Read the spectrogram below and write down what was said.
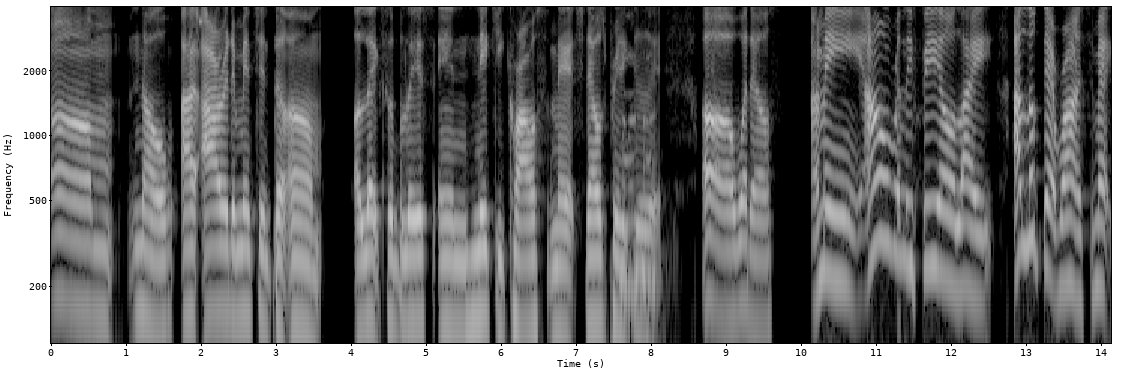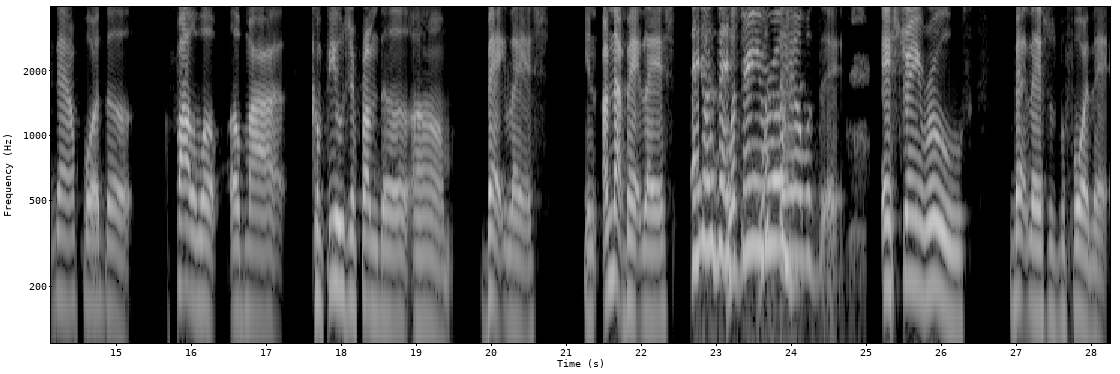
Um, no. I, I already mentioned the um Alexa Bliss and Nikki Cross match. That was pretty mm-hmm. good. Uh, what else? I mean, I don't really feel like I looked at Raw and SmackDown for the follow up of my confusion from the um backlash. You know, I'm not backlash. It was Extreme what, Rules. What the hell was that? Extreme Rules. Backlash was before that.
